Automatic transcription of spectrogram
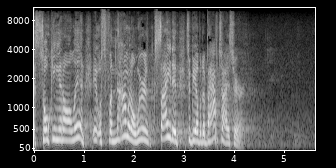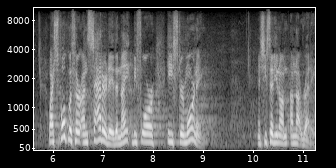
soaking it all in. It was phenomenal. We were excited to be able to baptize her. Well, I spoke with her on Saturday, the night before Easter morning. And she said, You know, I'm, I'm not ready.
